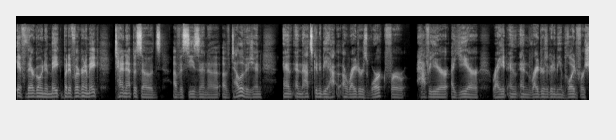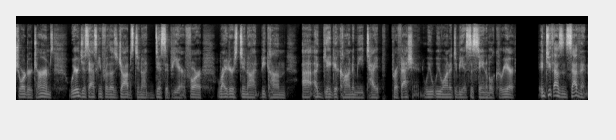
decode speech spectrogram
if they're going to make but if we're going to make 10 episodes of a season of, of television and and that's going to be a writer's work for half a year, a year, right? And and writers are going to be employed for shorter terms. We're just asking for those jobs to not disappear, for writers to not become uh, a gig economy type profession. We we want it to be a sustainable career. In 2007,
